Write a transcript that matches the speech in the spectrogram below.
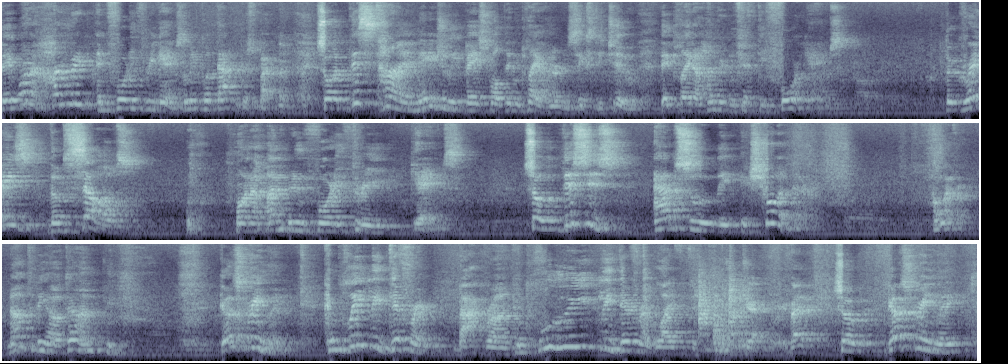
They won 143 games. Let me put that in perspective. So at this time, Major League Baseball didn't play 162. They played 154 games. The Grays themselves won 143 games. So this is absolutely extraordinary. However, not to be outdone, Gus Greenlee, completely different background, completely different life trajectory, right? So Gus Greenlee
